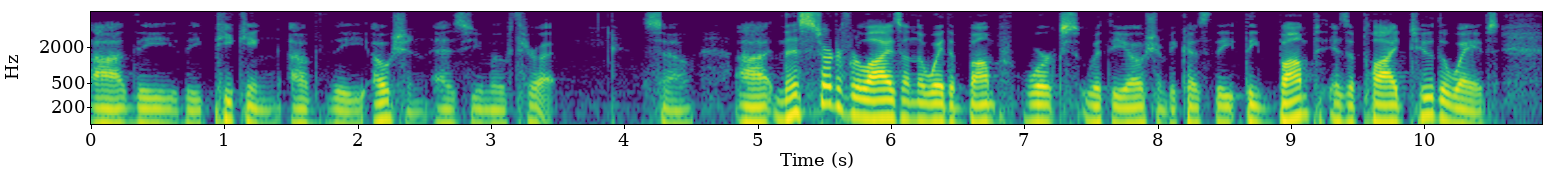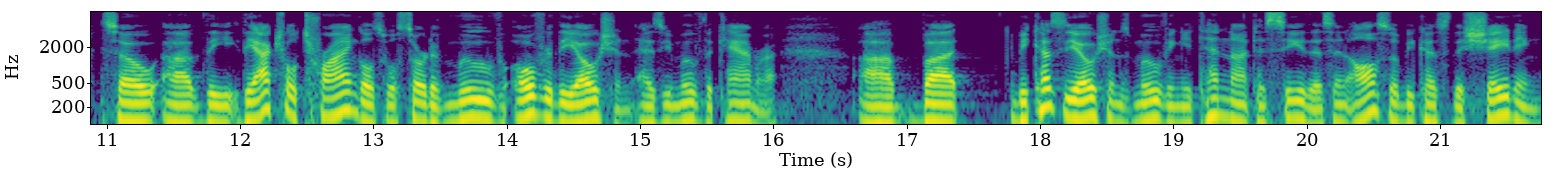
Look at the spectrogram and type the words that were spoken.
uh, the the peaking of the ocean as you move through it. So uh, this sort of relies on the way the bump works with the ocean because the, the bump is applied to the waves. So uh, the, the actual triangles will sort of move over the ocean as you move the camera. Uh, but because the ocean's moving, you tend not to see this. And also because the shading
